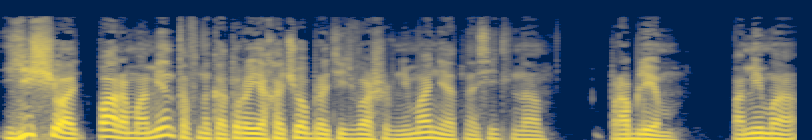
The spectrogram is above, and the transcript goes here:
Еще пара моментов, на которые я хочу обратить ваше внимание относительно проблем, помимо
